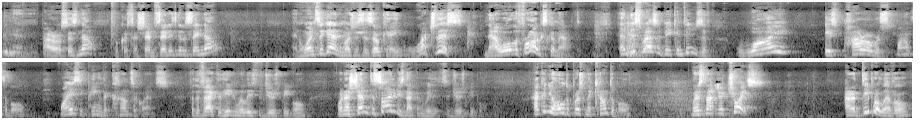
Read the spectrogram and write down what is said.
And Paro says, no, because Hashem said he's going to say no. And once again, Moshe says, okay, watch this. Now all the frogs come out. And this recipe continues of why is Paro responsible? Why is he paying the consequence for the fact that he didn't release the Jewish people when Hashem decided he's not going to release the Jewish people? How can you hold a person accountable when it's not your choice? On a deeper level,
